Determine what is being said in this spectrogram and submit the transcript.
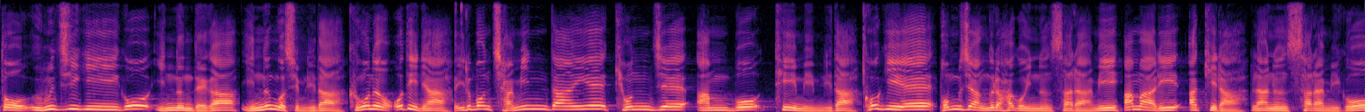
또 움직이고 있는 데가 있는 것입니다. 그거는 어디냐? 일본 자민당의 경제 안보 팀입니다. 거기에 본부장을 하고 있는 사람이 아마리 아키라라는 사람이고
